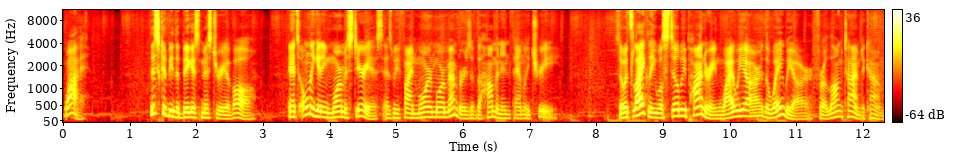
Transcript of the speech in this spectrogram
Why? This could be the biggest mystery of all, and it's only getting more mysterious as we find more and more members of the hominin family tree. So it's likely we'll still be pondering why we are the way we are for a long time to come.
